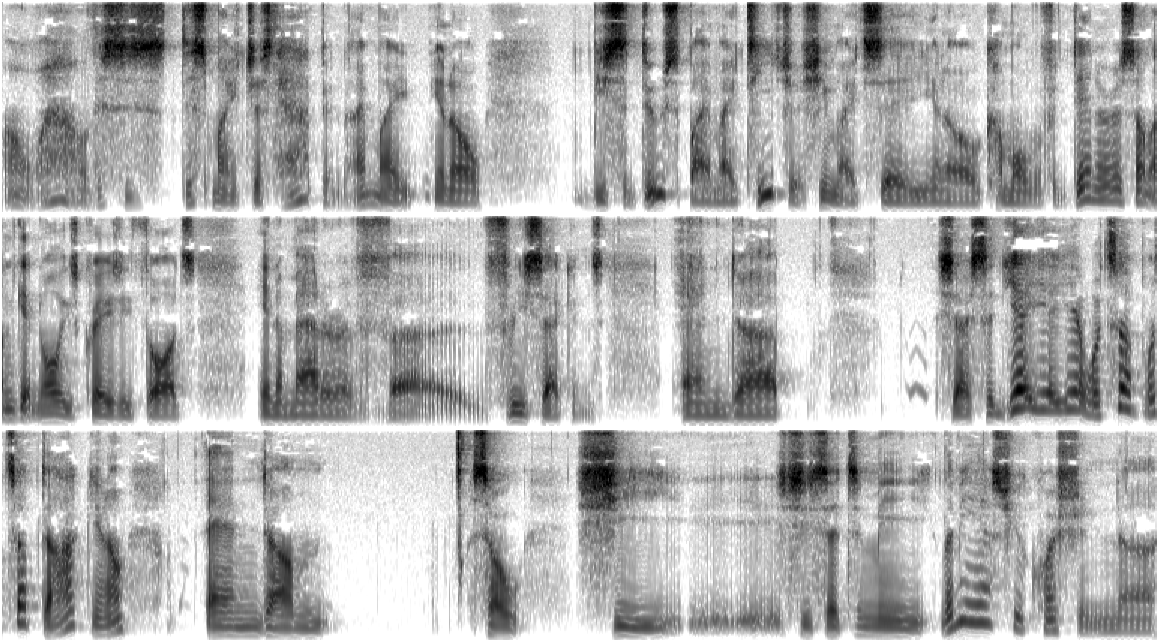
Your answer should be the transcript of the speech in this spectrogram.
oh wow, this is this might just happen. I might you know be seduced by my teacher. She might say, you know, come over for dinner or something. I'm getting all these crazy thoughts in a matter of uh, three seconds. And uh, so I said, yeah, yeah, yeah, what's up? What's up, doc? You know? And um, so she, she said to me, let me ask you a question. Uh,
